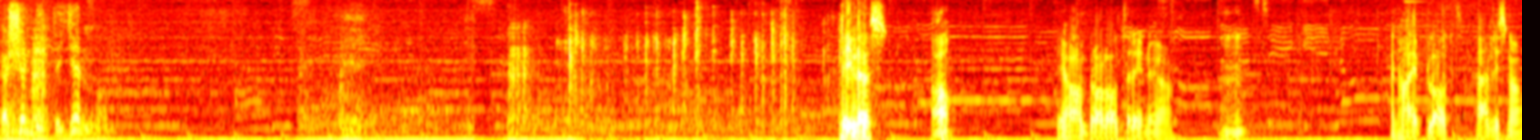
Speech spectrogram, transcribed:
Jag kände inte igen honom. Linus, Ja. jag har en bra låt till dig nu ja. Mm. En hype-låt. Här, lyssna.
